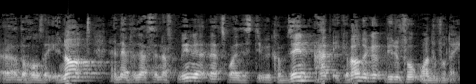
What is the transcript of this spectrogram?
and other holds that you're not, and therefore that's enough mina, that's why this theory comes in. Have a beautiful, wonderful day.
